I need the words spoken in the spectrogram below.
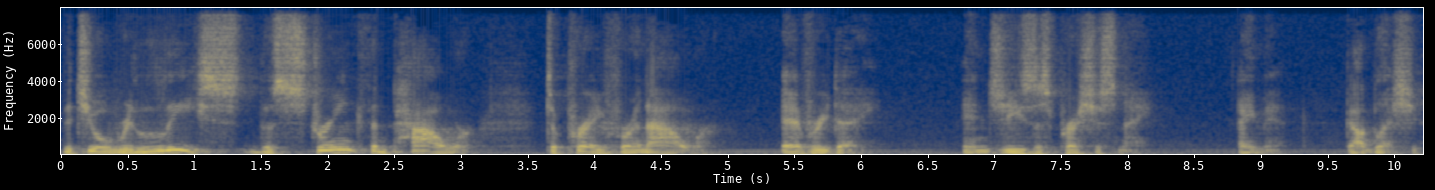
that you'll release the strength and power to pray for an hour every day. In Jesus' precious name, amen. God bless you.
